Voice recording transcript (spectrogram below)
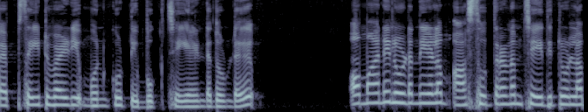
വെബ്സൈറ്റ് വഴി മുൻകൂട്ടി ബുക്ക് ചെയ്യേണ്ടതുണ്ട്. ഒമാനിലുടനീളം ആസൂത്രണം ചെയ്തിട്ടുള്ള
